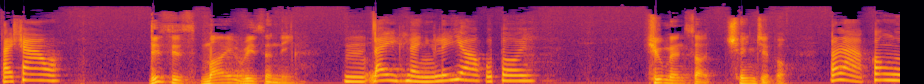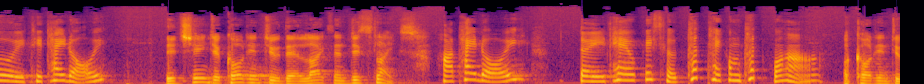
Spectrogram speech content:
Tại sao? This is my reasoning. Ừ, đây là những lý do của tôi. Humans are changeable. Đó là con người thì thay đổi, They change according to their likes and dislikes, họ thay đổi tùy theo cái sự thích hay không thích của họ according to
